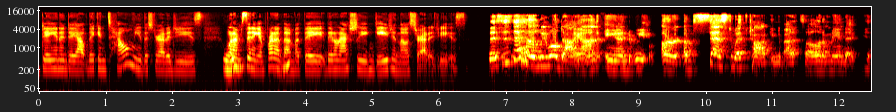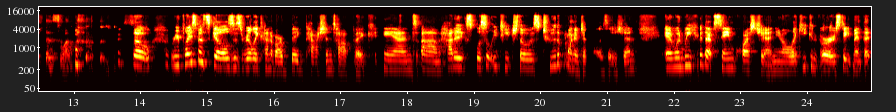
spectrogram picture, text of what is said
day in and day out. They can tell me the strategies mm-hmm. when i'm sitting in front of them but they they don't actually engage in those strategies this is the hill we will die on, and we are obsessed with talking about it. So I'll let Amanda hit this one. so, replacement skills is really kind of our big passion topic, and um, how to explicitly teach those to the point of generalization. And when we hear that same question, you know, like he can, or a statement that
